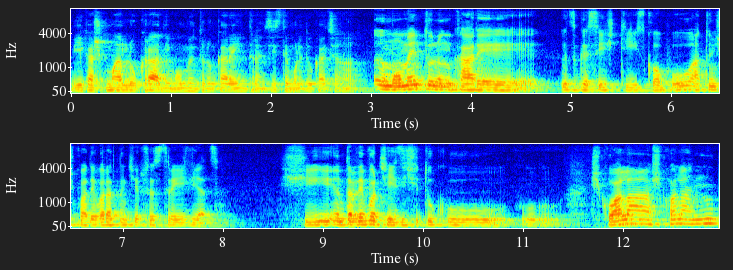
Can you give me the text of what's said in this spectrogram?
e ca și cum ar lucra din momentul în care intră în sistemul educațional? În momentul în care îți găsești scopul, atunci cu adevărat începi să trăiești viața. Și, într-adevăr, ce ai zis și tu cu, cu școala, școala nu,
